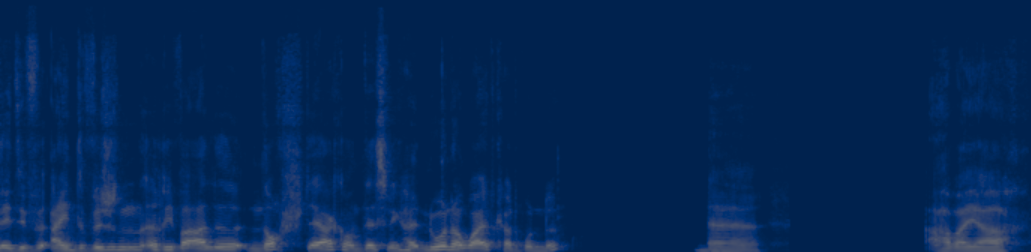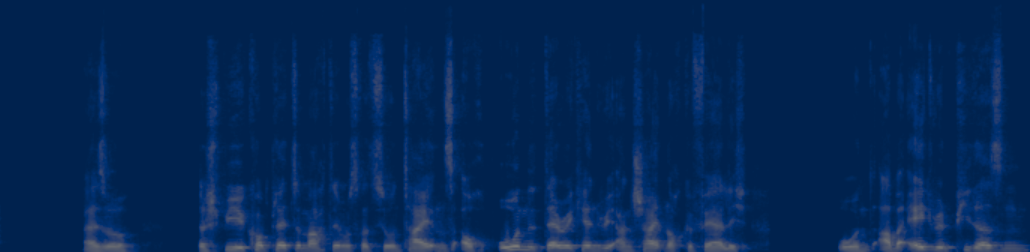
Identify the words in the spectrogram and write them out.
der Div ein Division-Rivale noch stärker und deswegen halt nur in der Wildcard-Runde. Mhm. Äh, aber ja, also das Spiel komplette Machtdemonstration Titans, auch ohne Derrick Henry anscheinend noch gefährlich. Und aber Adrian Peterson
